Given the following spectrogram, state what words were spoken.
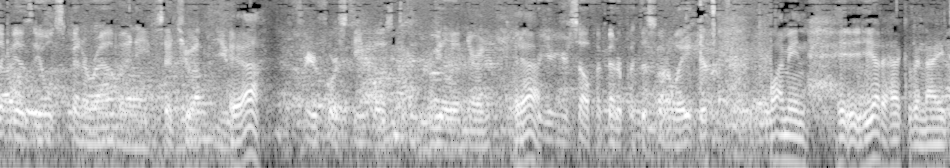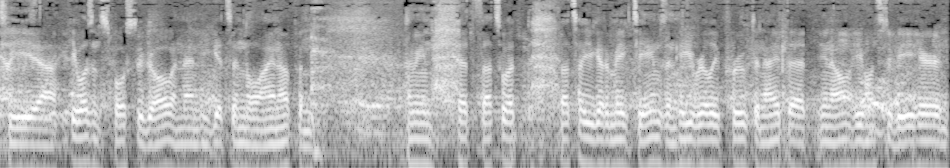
looking as the old spinorama, and he set you up. You Yeah, three or four steamboats to wheel in there, and Yeah. figure yourself, I better put this one away. well, I mean, he, he had a heck of a night. He uh, he wasn't supposed to go, and then he gets in the lineup and. I mean, it's, that's what that's how you got to make teams, and he really proved tonight that you know he wants to be here, and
